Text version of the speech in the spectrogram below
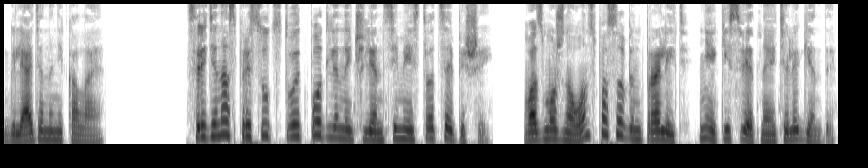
глядя на Николая. Среди нас присутствует подлинный член семейства Цепишей. Возможно, он способен пролить некий свет на эти легенды.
